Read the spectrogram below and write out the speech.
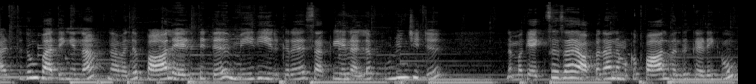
அடுத்ததும் பார்த்தீங்கன்னா நான் வந்து பால் எடுத்துட்டு மீதி இருக்கிற சக்கையை நல்லா புழிஞ்சிட்டு நமக்கு எக்ஸஸாக அப்போ தான் நமக்கு பால் வந்து கிடைக்கும்.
